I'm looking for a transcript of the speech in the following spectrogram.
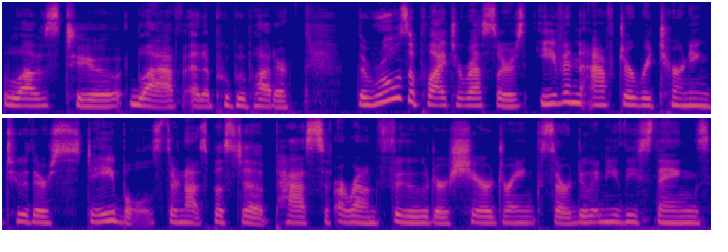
loves to laugh at a poo poo platter. The rules apply to wrestlers even after returning to their stables. They're not supposed to pass around food or share drinks or do any of these things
